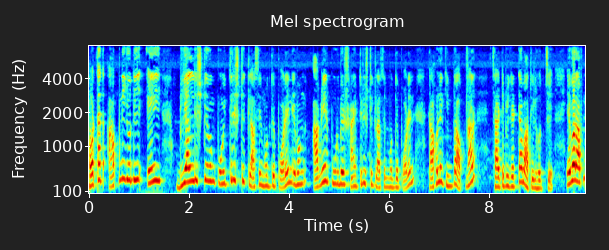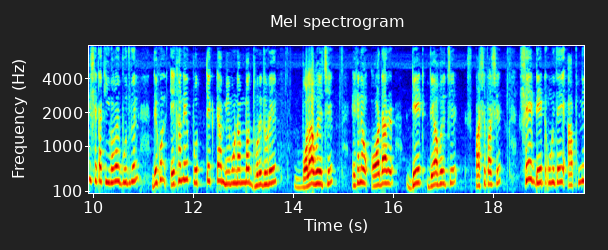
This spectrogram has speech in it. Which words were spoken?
অর্থাৎ আপনি যদি এই বিয়াল্লিশটি এবং পঁয়ত্রিশটি ক্লাসের মধ্যে পড়েন এবং আগের পূর্বের সাঁত্রিশটি ক্লাসের মধ্যে পড়েন, তাহলে কিন্তু আপনার সার্টিফিকেটটা বাতিল হচ্ছে। এবার আপনি সেটা কীভাবে বুঝবেন? দেখুন, এখানে প্রত্যেকটা মেমো নাম্বার ধরে ধরে বলা হয়েছে। এখানে অর্ডার ডেট দেওয়া হয়েছে পাশে পাশে। সেই ডেট অনুযায়ী আপনি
